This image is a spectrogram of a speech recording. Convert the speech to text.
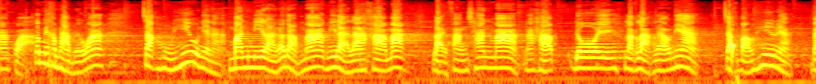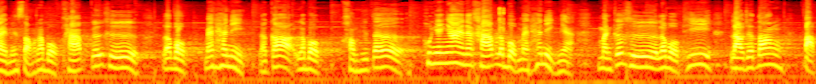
มากกว่า ก็มีคำถามเลยว่า จากหูหิ้วเนี่ยนะมันมีหลายระดับมาก มีหลายราคามาก หลายฟังก์ชันมากนะครับ โดยหลักๆแล้วเนี่ยจากเป๋าหิ้วเนี่ยแบ่งเป็น 2 ระบบครับ ก็คือระบบแมชานิกแล้วก็ระบบคอมพิวเตอร์พูดง่ายๆนะครับ ระบบแมชานิกเนี่ยมันก็คือระบบที่เราจะต้องปรับ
